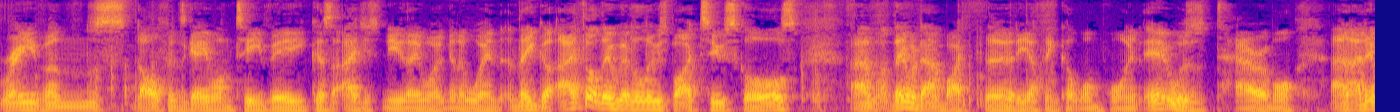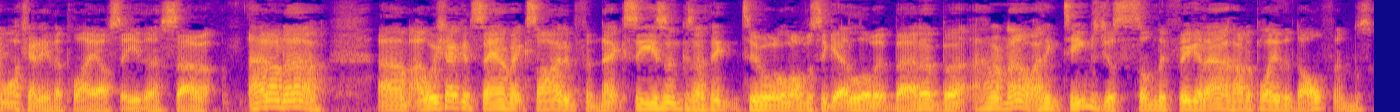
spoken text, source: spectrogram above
Ravens Dolphins game on TV because I just knew they weren't going to win, and they got. I thought they were going to lose by two scores. Um, they were down by thirty, I think, at one point. It was terrible, and I didn't watch any of the playoffs either. So I don't know. Um, I wish I could say I'm excited for next season because I think Tua will obviously get a little bit better, but I don't know. I think teams just suddenly figured out how to play the Dolphins.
